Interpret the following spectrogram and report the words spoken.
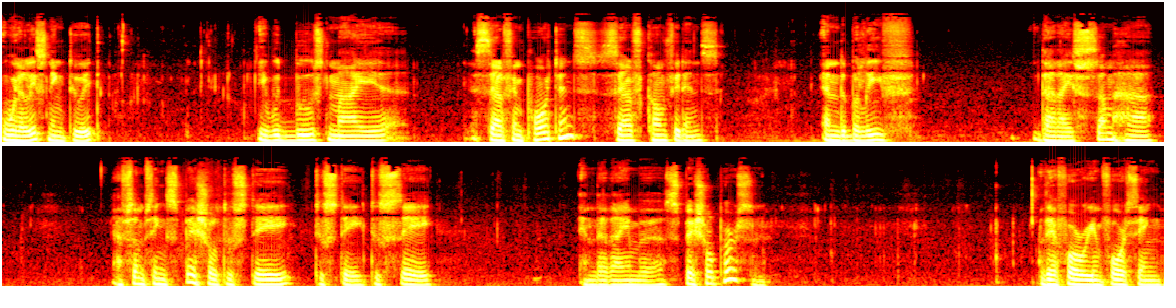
were listening to it. It would boost my self importance, self confidence, and the belief that I somehow have something special to stay, to stay, to say, and that I am a special person. Therefore, reinforcing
